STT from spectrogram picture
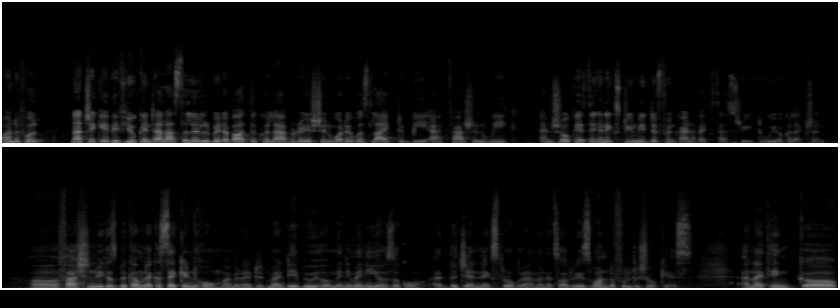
Wonderful. Nachiket, if you can tell us a little bit about the collaboration, what it was like to be at Fashion Week and showcasing an extremely different kind of accessory to your collection. Uh, Fashion Week has become like a second home. I mean, I did my debut here many, many years ago at the Gen Next program, and it's always wonderful to showcase. And I think, uh,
